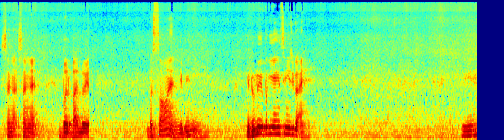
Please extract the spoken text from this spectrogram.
Sangat-sangat berbaloi. Besar kan dia punya ni? Ni dulu dia pergi yang sini juga eh? Okay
